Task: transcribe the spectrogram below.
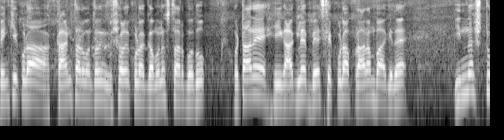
ಬೆಂಕಿ ಕೂಡ ಕಾಣ್ತಾ ಇರುವಂಥದ್ದು ದೃಶ್ಯಗಳು ಕೂಡ ಗಮನಿಸ್ತಾ ಇರ್ಬೋದು. ಒಟ್ಟಾರೆ ಈಗಾಗಲೇ ಬೇಸಿಗೆ ಕೂಡ ಪ್ರಾರಂಭ ಆಗಿದೆ. ಇನ್ನಷ್ಟು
